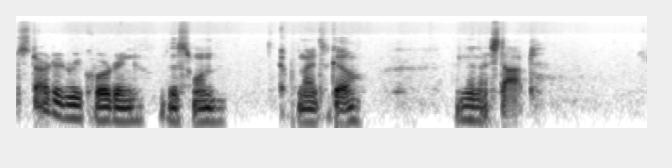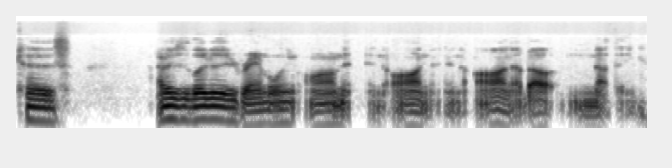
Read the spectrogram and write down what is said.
started recording this one a couple nights ago, and then I stopped because I was literally rambling on and on and on about nothing.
